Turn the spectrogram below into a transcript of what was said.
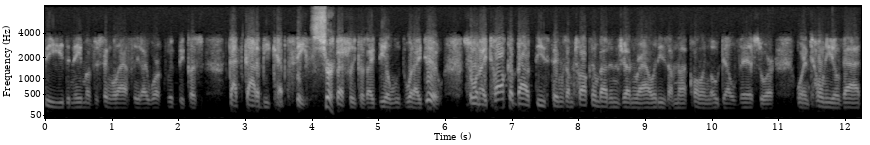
see the name of the single athlete I worked with because that's got to be kept safe. Sure. Especially because I deal with what I do. So when I talk about these things, I'm talking about in generalities. I'm not calling Odell this or or Antonio that.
